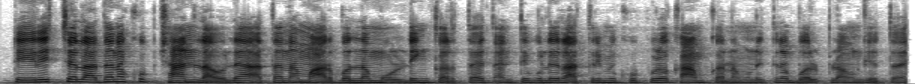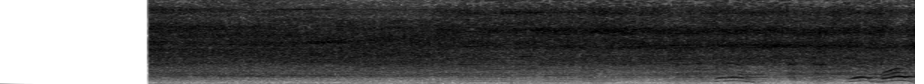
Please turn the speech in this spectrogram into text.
टेरेसच्या लाद्या खूप छान लावल्या. आता ना मार्बलला मोल्डिंग करतायत आणि ते बोले रात्री मी खूप वेळ काम करणार म्हणून तिनं बल्ब लावून घेतोय ए, बस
